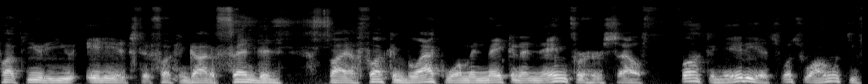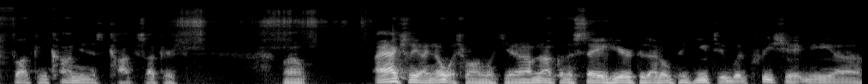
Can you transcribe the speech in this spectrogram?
fuck you to you idiots that fucking got offended by a fucking black woman making a name for herself. Fucking idiots. What's wrong with you fucking communist cocksuckers? Well, I actually, I know what's wrong with you. And I'm not going to say here because I don't think YouTube would appreciate me uh,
